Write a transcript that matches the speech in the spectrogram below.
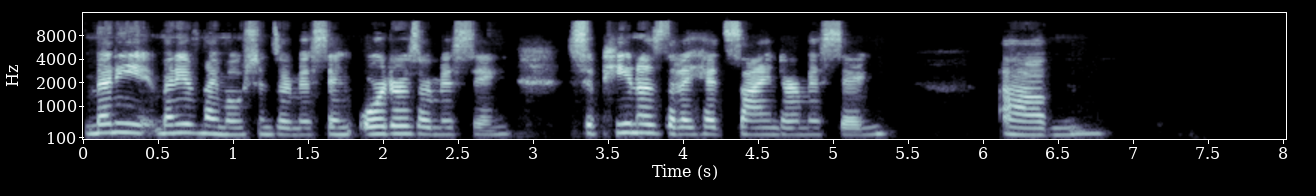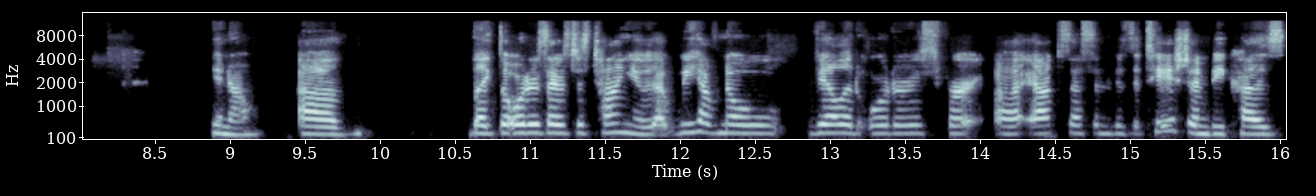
many many of my motions are missing. Orders are missing. Subpoenas that I had signed are missing. Um, you know, um, like the orders I was just telling you that we have no valid orders for uh, access and visitation because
